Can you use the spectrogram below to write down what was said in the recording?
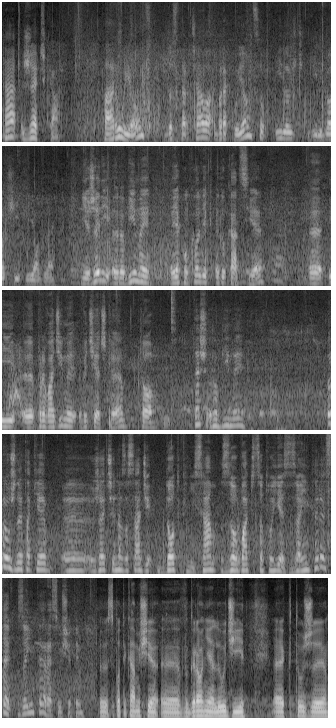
ta rzeczka parując dostarczała brakującą ilość wilgoci jodle. Jeżeli robimy jakąkolwiek edukację e, i e, prowadzimy wycieczkę, to też robimy różne takie e, rzeczy na zasadzie dotknij sam, zobacz co to jest, zainteresuj, zainteresuj się tym. Spotykamy się e, w gronie ludzi, e, którzy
